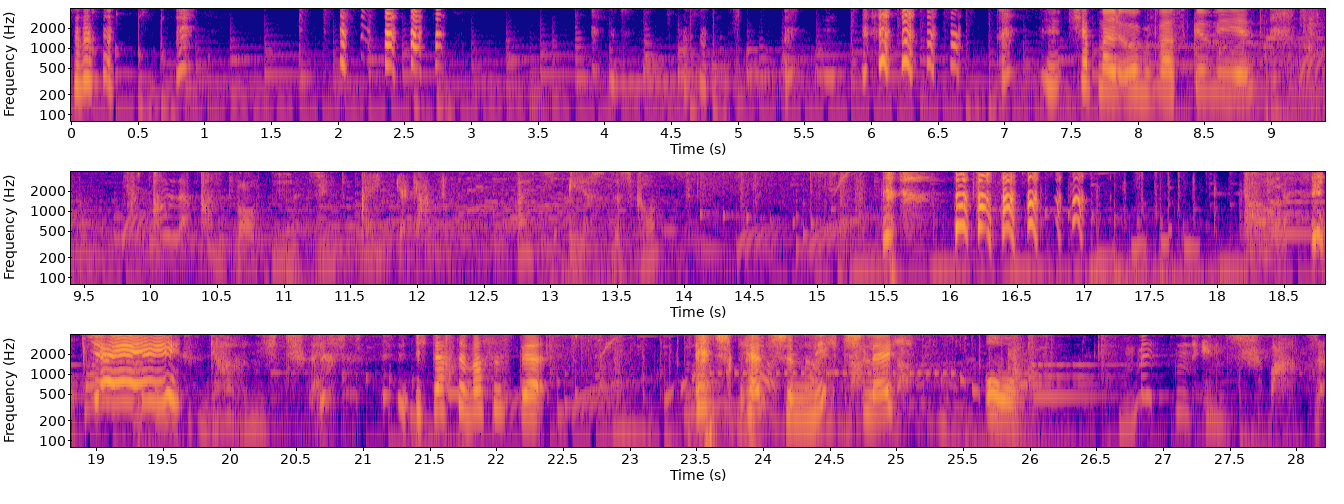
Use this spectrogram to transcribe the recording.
Ich habe mal irgendwas gewählt. Alle Antworten sind eingegangen. Als erstes kommt... Yay! Gar nicht schlecht. Ich dachte, was ist der... Ash Ketchum nicht schlecht. Oh. Mitten ins Schwarze.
